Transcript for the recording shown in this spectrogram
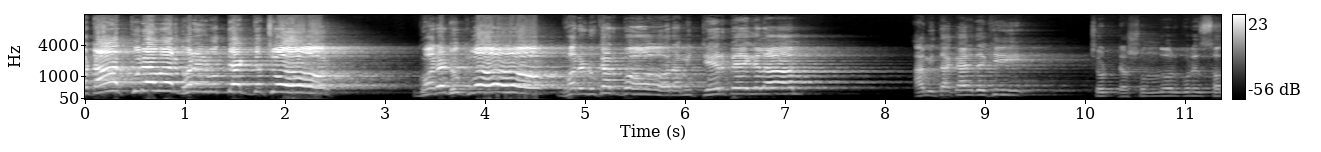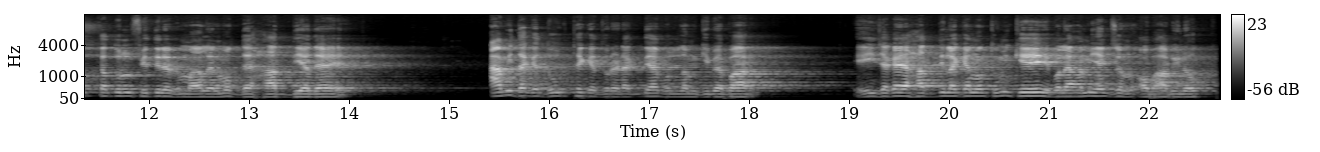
হঠাৎ করে আমার ঘরের মধ্যে একটা চোর ঘরে ঢুকলো। ঘরে ঢুকার পর আমি টের পেয়ে গেলাম। আমি তাকায় দেখি চোরটা সুন্দর করে সৎকাতুল ফিতিরের মালের মধ্যে হাত দিয়ে দেয়। আমি তাকে দূর থেকে ধরে ডাক দেয়া বললাম, কি ব্যাপার? এই জায়গায় হাত দিলা কেন? তুমি কে? বলে, আমি একজন অভাবী লোক।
